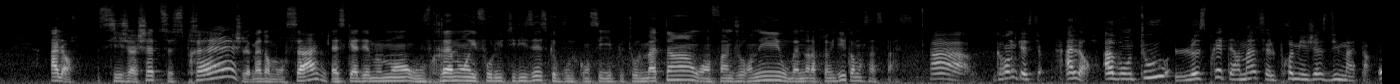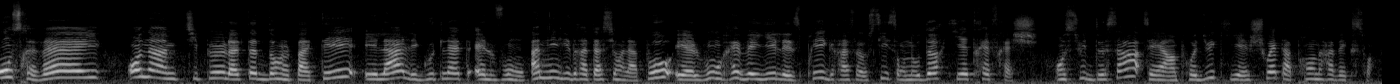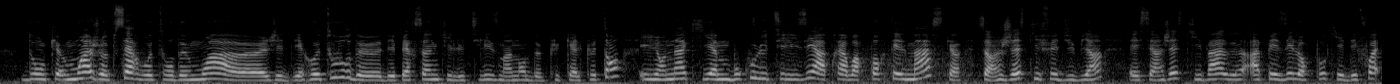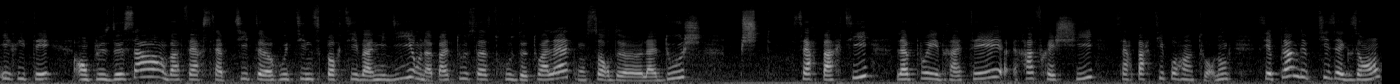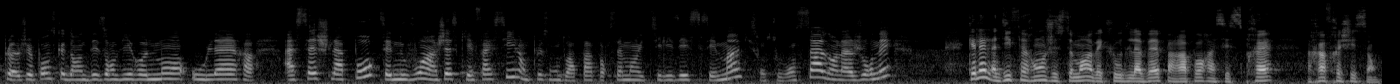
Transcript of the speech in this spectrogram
Alors, si j'achète ce spray, je le mets dans mon sac. Est-ce qu'il y a des moments où vraiment il faut l'utiliser? Est-ce que vous le conseillez plutôt le matin ou en fin de journée ou même dans l'après-midi? Comment ça se passe? Ah, grande question. Alors, avant tout, le spray thermal, c'est le premier geste du matin. On se réveille, on a un petit peu la tête dans le pâté et là, les gouttelettes, elles vont amener l'hydratation à la peau et elles vont réveiller l'esprit grâce à aussi son odeur qui est très fraîche. Ensuite de ça, c'est un produit qui est chouette à prendre avec soi. Donc moi, j'observe autour de moi, euh, j'ai des retours de, des personnes qui l'utilisent maintenant depuis quelques temps. Il y en a qui aiment beaucoup l'utiliser après avoir porté le masque. C'est un geste qui fait du bien et c'est un geste qui va apaiser leur peau qui est des fois irritée. En plus de ça, on va faire sa petite routine sportive à midi. On n'a pas tous la trousse de toilette, on sort de la douche c'est reparti, la peau hydratée, rafraîchie, c'est reparti pour un tour. Donc c'est plein de petits exemples. Je pense que dans des environnements où l'air assèche la peau, c'est de nouveau un geste qui est facile. En plus, on ne doit pas forcément utiliser ses mains qui sont souvent sales dans la journée. Quelle est la différence justement avec l'eau de lavet par rapport à ces sprays rafraîchissants?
